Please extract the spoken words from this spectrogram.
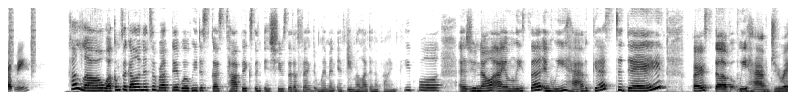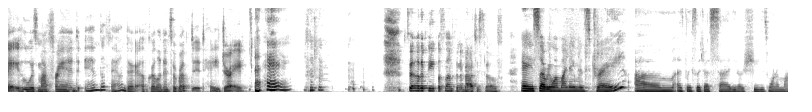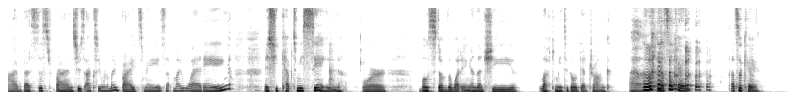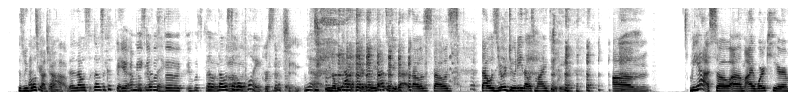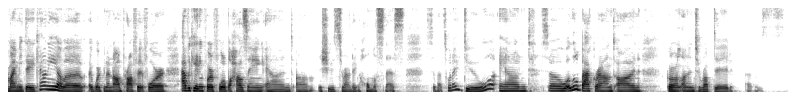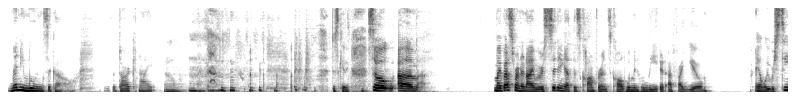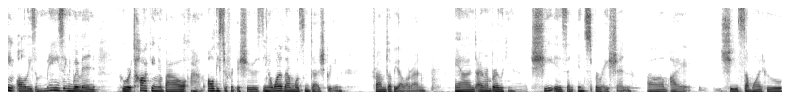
interrupt me. Hello, welcome to Girl Uninterrupted, where we discuss topics and issues that affect women and female identifying people. As you know, I am Lisa, and we have guests today. First up, we have Dre, who is my friend and the founder of Girl Uninterrupted. Hey, Dre. Hey. Tell the people something about yourself. Hey, so everyone, my name is Dre. Um, as Lisa just said, you know, she's one of my bestest friends. She's actually one of my bridesmaids at my wedding. And she kept me sane for most of the wedding. And then she left me to go get drunk. And that's okay. That's okay. Because we both your got drunk. job. And That was that was a good thing. Yeah, I mean, That it was thing. the it was the That- that was the whole uh, point. reception. Yeah, you know, we had to. We had to do that. That was that was that was your duty. That was my duty. Um, but yeah, so um, I work here in Miami-Dade County. I'm a I work in a nonprofit for advocating for affordable housing and um, issues surrounding homelessness. So that's what I do. And so a little background on Girl Uninterrupted. Um, many moons ago, it was a dark night. Oh, Just kidding. So, um, my best friend and I, we were sitting at this conference called Women Who Lead at FIU, and we were seeing all these amazing women who were talking about um, all these different issues. You know, one of them was Dej Green from WLRN, and I remember looking at her like she is an inspiration. Um, I, she is someone who,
